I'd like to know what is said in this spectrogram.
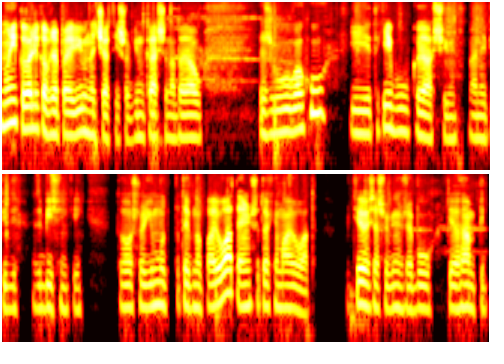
Ну і кроліка вже перевів на чистий, щоб він краще набирав живу вагу. І такий був кращий він в мене під збільшенький. Тому що йому потрібно парувати, а він ще трохи малювати. Хотілося, щоб він вже був кілограм під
